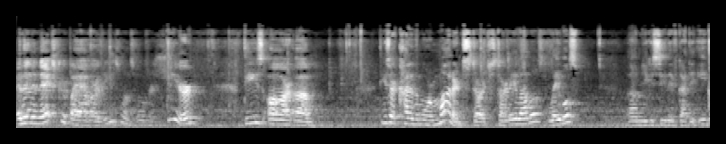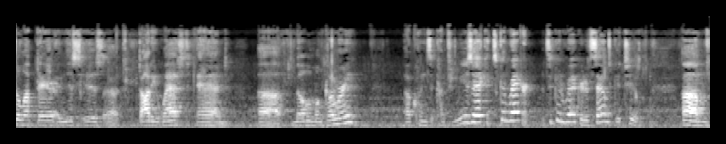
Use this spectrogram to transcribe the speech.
then the next group I have are these ones over here. These are, um, these are kind of the more modern Star, Starday levels, labels. Um, you can see they've got the Eagle up there, and this is uh, Dottie West and uh, Melba Montgomery, uh, Queens of Country Music. It's a good record. It's a good record. It sounds good too. Um,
